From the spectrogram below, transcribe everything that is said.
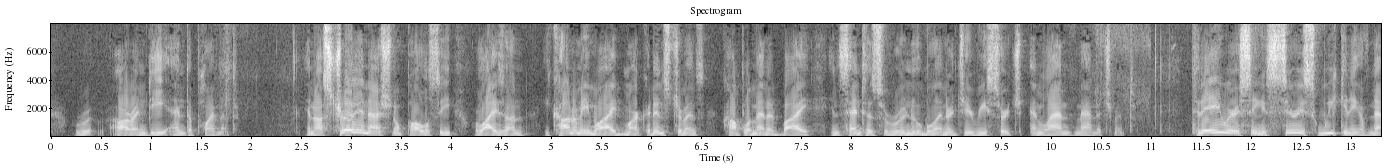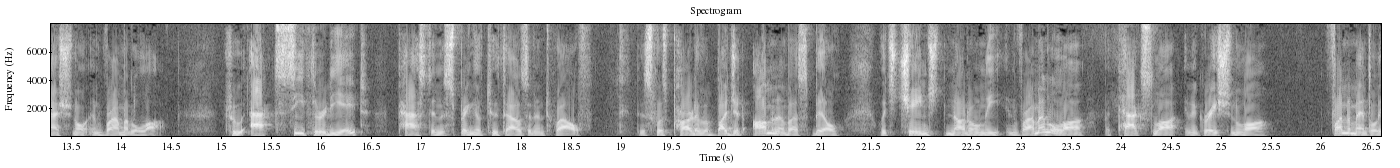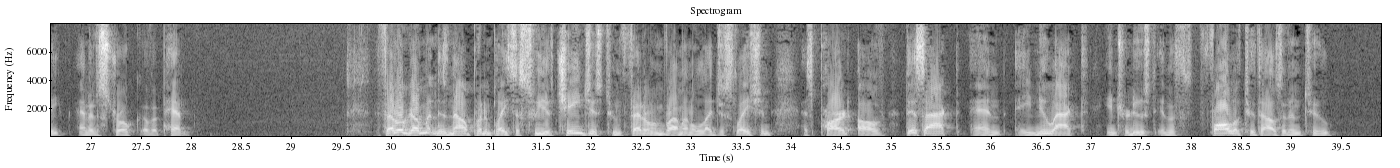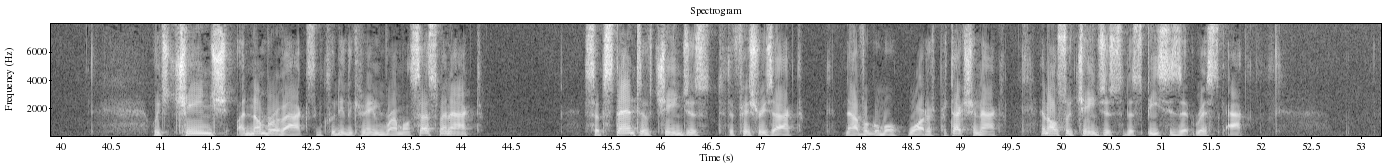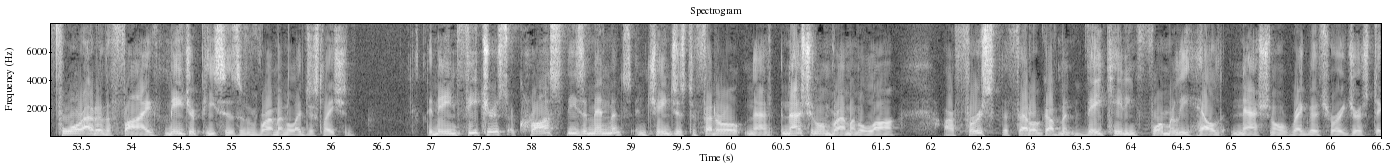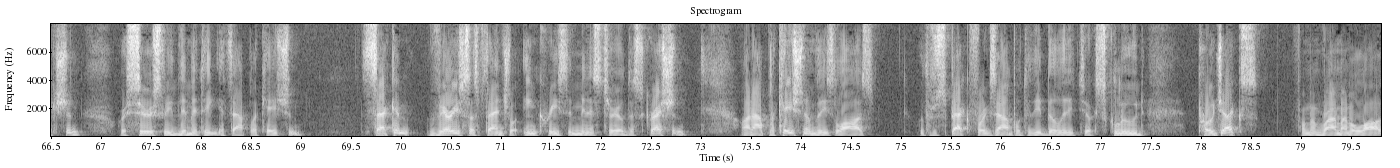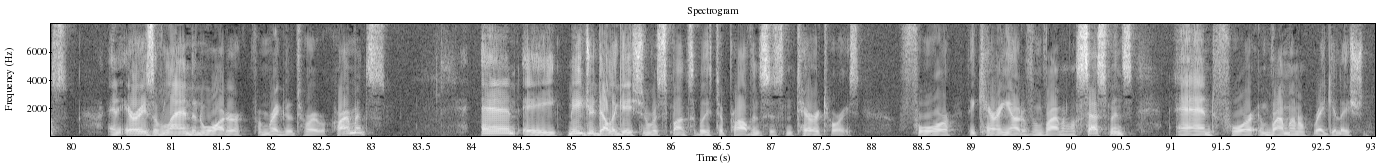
R&D and deployment. In Australian national policy relies on economy wide market instruments complemented by incentives for renewable energy research and land management. Today, we are seeing a serious weakening of national environmental law through Act C38, passed in the spring of 2012. This was part of a budget omnibus bill which changed not only environmental law, but tax law, immigration law, fundamentally and at a stroke of a pen. The federal government has now put in place a suite of changes to federal environmental legislation as part of this act and a new act introduced in the fall of 2002, which change a number of acts, including the Canadian Environmental Assessment Act, substantive changes to the Fisheries Act, Navigable Waters Protection Act, and also changes to the Species at Risk Act. Four out of the five major pieces of environmental legislation the main features across these amendments and changes to federal na- national environmental law are first, the federal government vacating formerly held national regulatory jurisdiction or seriously limiting its application. Second, very substantial increase in ministerial discretion on application of these laws with respect, for example, to the ability to exclude projects from environmental laws and areas of land and water from regulatory requirements and a major delegation of responsibilities to provinces and territories for the carrying out of environmental assessments and for environmental regulation.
